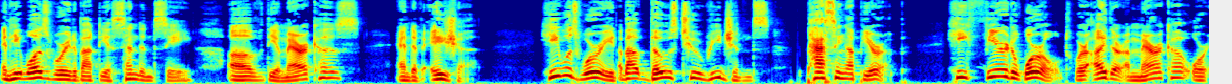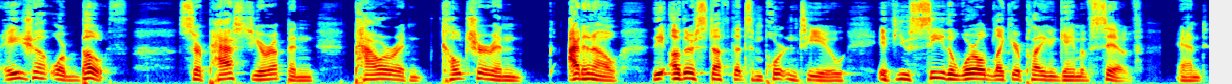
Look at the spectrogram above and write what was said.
and he was worried about the ascendancy of the Americas and of Asia. He was worried about those two regions passing up Europe. He feared a world where either America or Asia or both surpassed Europe in power and culture and, I don't know, the other stuff that's important to you if you see the world like you're playing a game of Civ. And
